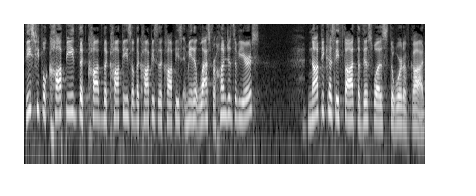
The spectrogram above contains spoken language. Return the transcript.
These people copied the, co- the copies of the copies of the copies and made it last for hundreds of years. Not because they thought that this was the Word of God.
